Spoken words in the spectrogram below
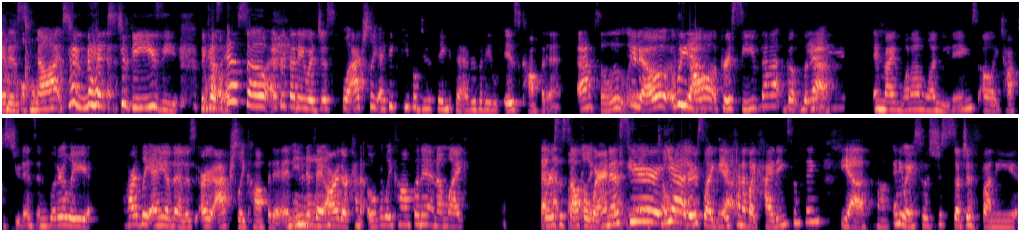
It is not meant to be easy because no. if so, everybody would just, well, actually, I think people do think that everybody is confident. Absolutely. You know, we yeah. all perceive that, but literally yeah. in my one on one meetings, I'll like talk to students and literally hardly any of them is, are actually confident. And even mm-hmm. if they mm-hmm. are, they're kind of overly confident. And I'm like, where's the self awareness really here? Totally. Yeah, there's like yeah. kind of like hiding something. Yeah. Uh, anyway, so it's just such a funny,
